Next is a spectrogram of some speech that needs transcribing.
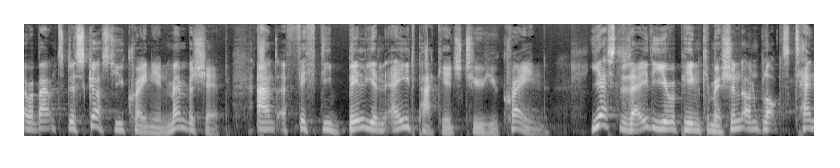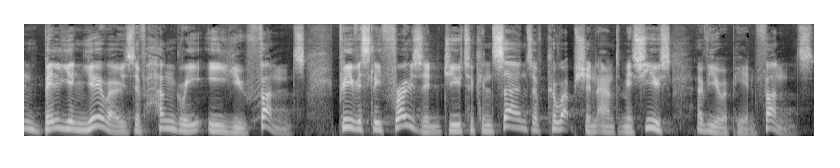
are about to discuss Ukrainian membership and a 50 billion aid package to Ukraine. Yesterday, the European Commission unblocked 10 billion euros of Hungary EU funds, previously frozen due to concerns of corruption and misuse of European funds.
